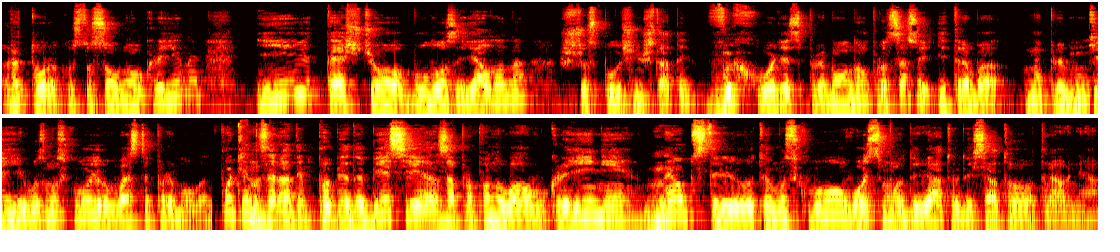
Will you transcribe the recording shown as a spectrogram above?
риторику стосовно України, і те, що було заявлено, що Сполучені Штати виходять з перемовного процесу, і треба напряму Києву з Москвою ввести перемовини. Путін заради побєдобєсія запропонував Україні не обстрілювати Москву 8, 9, 10 травня.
